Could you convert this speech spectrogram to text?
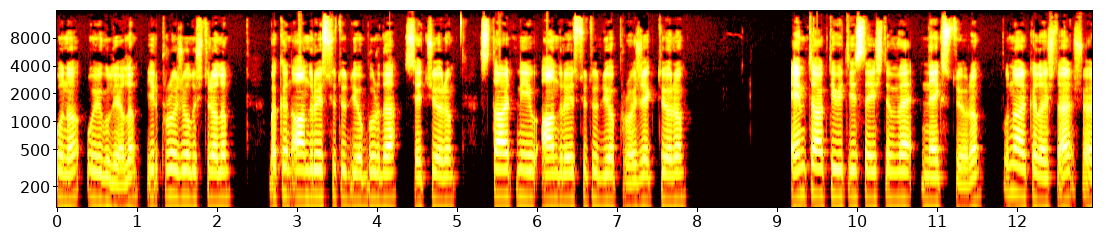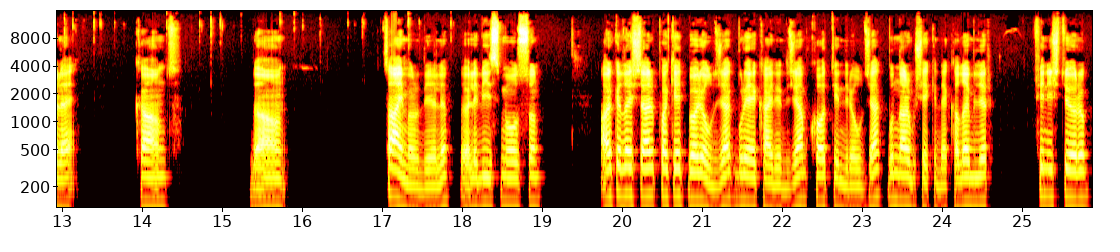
bunu uygulayalım. Bir proje oluşturalım. Bakın Android Studio burada seçiyorum. Start New Android Studio Project diyorum. Empty Activity seçtim ve Next diyorum. Bunu arkadaşlar şöyle Count Down Timer diyelim. Böyle bir ismi olsun. Arkadaşlar paket böyle olacak. Buraya kaydedeceğim. Kod dindiri olacak. Bunlar bu şekilde kalabilir. Finish diyorum.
